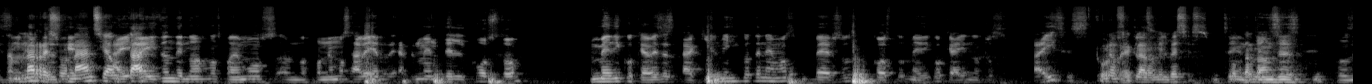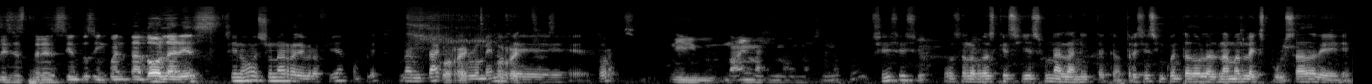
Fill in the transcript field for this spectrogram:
Exactamente. Una Es que resonancia, un ahí, TAC. ahí es donde nos, nos podemos, nos ponemos a ver realmente el costo médico que a veces aquí en México tenemos versus el costo médico que hay en otros países. No, sí, claro, mil veces. Sí, entonces, pues dices 350 dólares Sí, no, es una radiografía completa. Una TAC, por lo menos, correcto. de tórax. Y no, imagino, imagínate. Sí, sí, sí. O sea, la verdad es que sí es una lanita, cabrón. 350 dólares, nada más la expulsada de,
